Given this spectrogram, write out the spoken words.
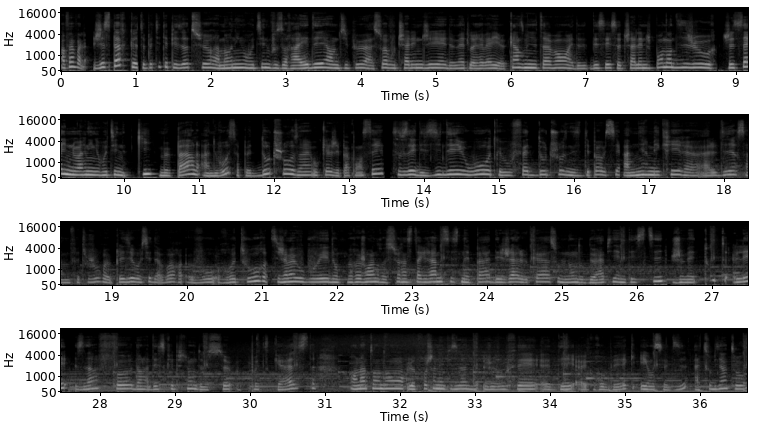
Enfin voilà, j'espère que ce petit épisode sur la morning routine vous aura aidé un petit peu à soit vous challenger de mettre le réveil 15 minutes avant et d'essayer ce challenge pendant 10 jours. J'essaye une morning routine qui me parle. À nouveau, ça peut être d'autres choses hein, auxquelles j'ai pas pensé. Si vous avez des idées ou autres, que vous faites d'autres choses, n'hésitez pas aussi à venir m'écrire, à le dire. Ça me fait toujours plaisir aussi d'avoir vos retours. Si jamais vous pouvez donc me rejoindre sur Instagram, si ce n'est pas déjà le cas sous le nom de Happy and Tasty, je mets toutes les infos dans la description de ce podcast. En attendant le prochain épisode, je vous fais des gros becs et on se dit à tout bientôt.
